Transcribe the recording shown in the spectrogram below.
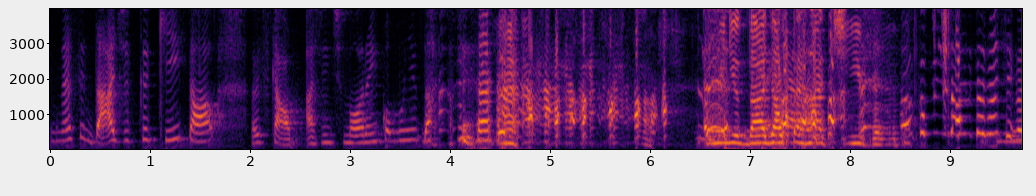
nessa idade, fica aqui e tal. Eu disse, calma, a gente mora em comunidade. comunidade alternativa. Uma comunidade alternativa.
